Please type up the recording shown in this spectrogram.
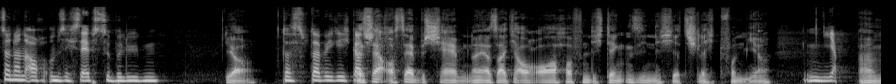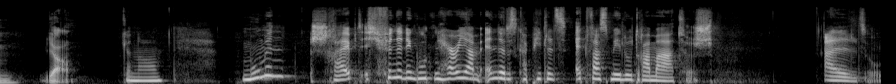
sondern auch um sich selbst zu belügen. ja. Das, da bin ich ganz. ist ja auch sehr beschämt. Ne? Er sagt ja auch, oh, hoffentlich denken sie nicht jetzt schlecht von mir. ja. Ähm, ja. Genau. Moomin schreibt, ich finde den guten Harry am Ende des Kapitels etwas melodramatisch. Also,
